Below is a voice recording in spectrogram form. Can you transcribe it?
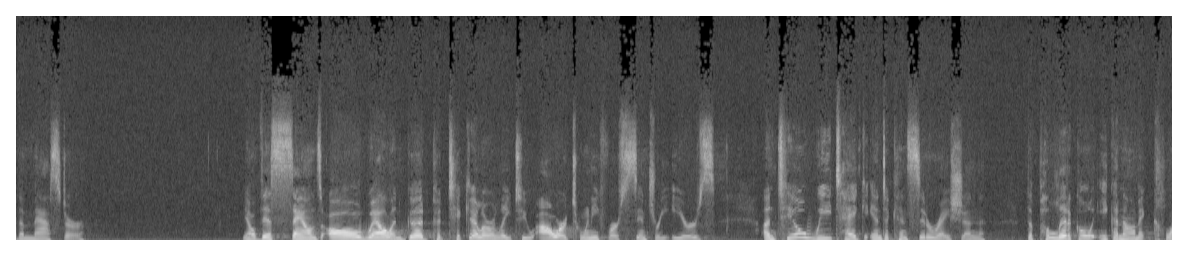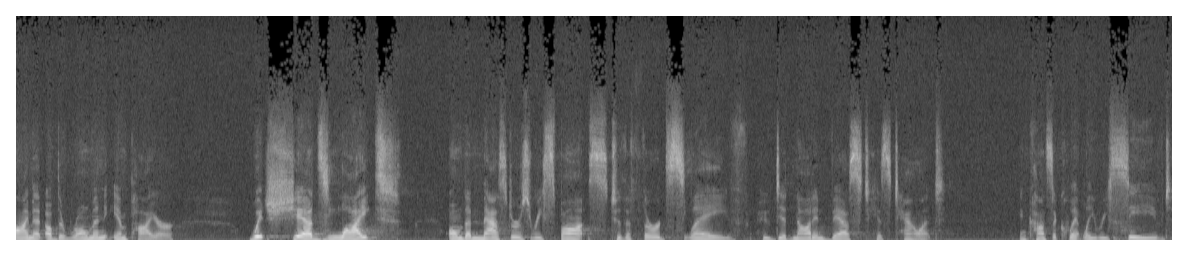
the master. Now, this sounds all well and good, particularly to our 21st century ears, until we take into consideration the political economic climate of the Roman Empire, which sheds light on the master's response to the third slave who did not invest his talent and consequently received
